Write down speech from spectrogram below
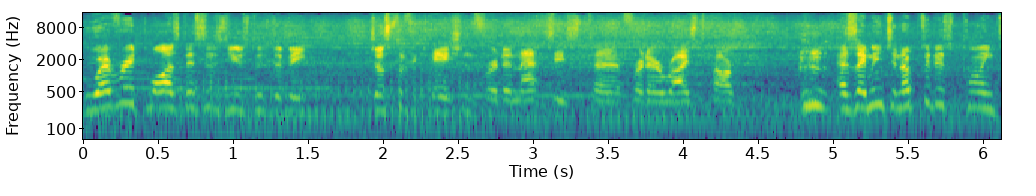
Whoever it was, this is used as a big justification for the Nazis to, for their rise to power. as I mentioned, up to this point,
